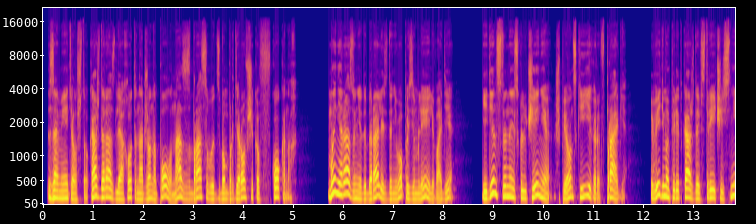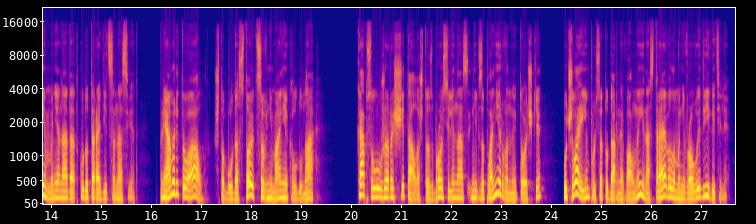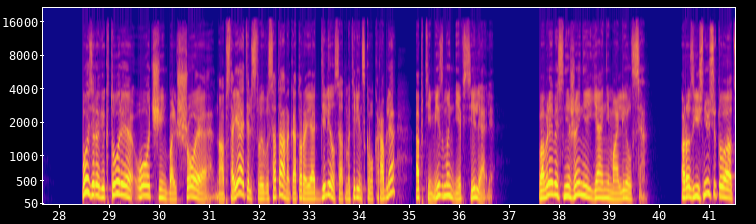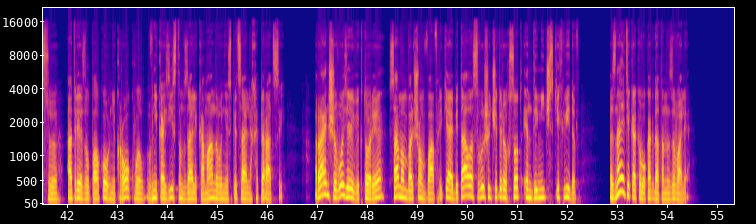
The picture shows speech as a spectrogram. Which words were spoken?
Заметил, что каждый раз для охоты на Джона Пола нас сбрасывают с бомбардировщиков в коконах. Мы ни разу не добирались до него по земле или воде. Единственное исключение – шпионские игры в Праге. Видимо, перед каждой встречей с ним мне надо откуда-то родиться на свет. Прямо ритуал, чтобы удостоиться внимания колдуна. Капсула уже рассчитала, что сбросили нас не в запланированной точке, учла импульс от ударной волны и настраивала маневровые двигатели – Озеро Виктория очень большое, но обстоятельства и высота, на которой я отделился от материнского корабля, оптимизма не вселяли. Во время снижения я не молился. «Разъясню ситуацию», — отрезал полковник Роквелл в неказистом зале командования специальных операций. Раньше в озере Виктория, самом большом в Африке, обитало свыше 400 эндемических видов. Знаете, как его когда-то называли?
